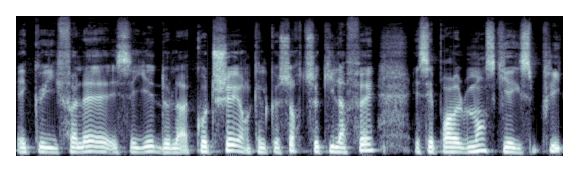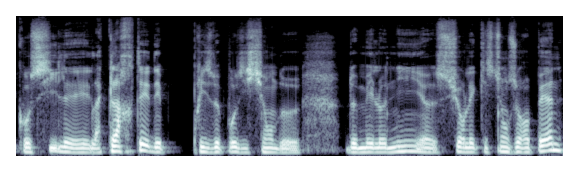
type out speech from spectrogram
et qu'il fallait essayer de la coacher en quelque sorte, ce qu'il a fait. Et c'est probablement ce qui explique aussi la clarté des prises de position de, de Mélanie euh, sur les questions européennes.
